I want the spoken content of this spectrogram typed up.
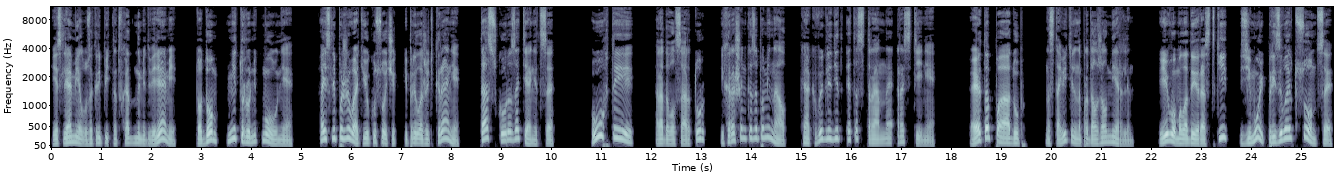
Если Амелу закрепить над входными дверями, то дом не тронет молния. А если пожевать ее кусочек и приложить к ране, та скоро затянется. «Ух ты!» — радовался Артур и хорошенько запоминал, как выглядит это странное растение. «Это падуб», — наставительно продолжал Мерлин. Его молодые ростки зимой призывают солнце,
